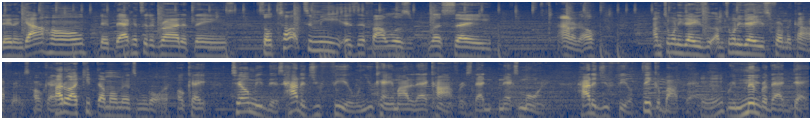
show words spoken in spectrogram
They then got home. They back into the grind of things. So talk to me as if I was, let's say, I don't know. I'm 20 days. I'm 20 days from the conference. Okay. How do I keep that momentum going? Okay, tell me this. How did you feel when you came out of that conference that next morning? How did you feel? Think about that. Mhm. Remember that day.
